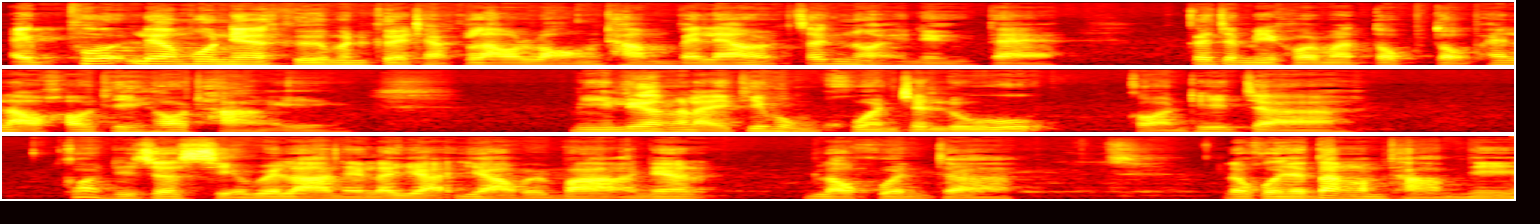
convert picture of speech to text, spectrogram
ไอ้พวกเรื่องพวกนี้คือมันเกิดจากเราลองทำไปแล้วสักหน่อยหนึ่งแต่ก็จะมีคนมาตบๆให้เราเข้าที่เข้าทางเอง มีเรื่องอะไรที่ผมควรจะรู้ก่อนที่จะก่อนที่จะเสียเวลาในระยะยาวไปบ้างอันเนี้ยเราควรจะเราควรจะตั้งคำถามนี้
